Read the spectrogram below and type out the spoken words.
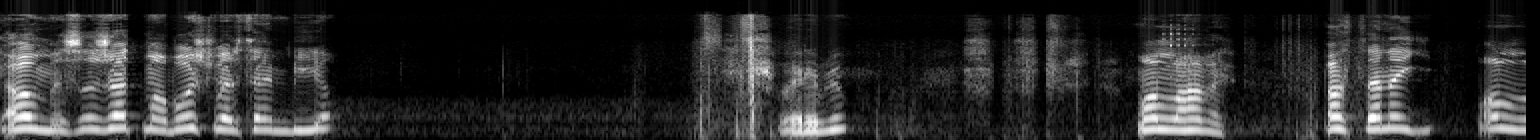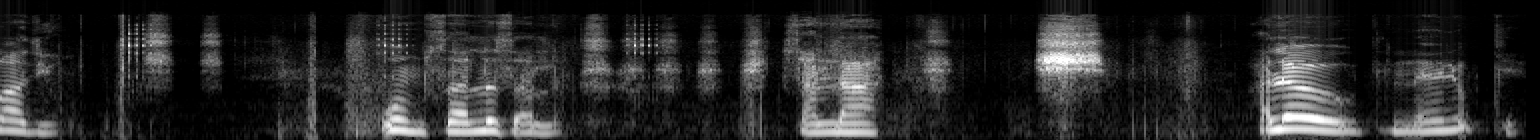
Ya mesaj atma boş ver sen bir ya. Verebiliyor musun? Vallahi ver. Bak sana vallahi diyorum. Oğlum sarlı. Salla. Şşş. Alo dinleyen yok ki.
